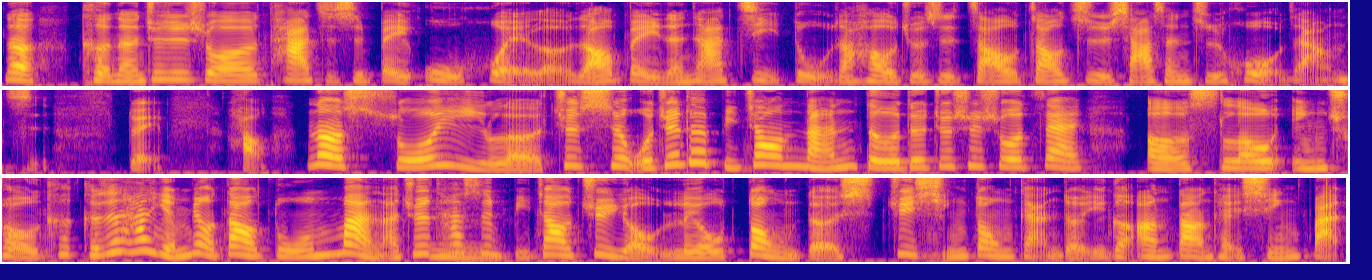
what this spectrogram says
那可能就是说他只是被误会了，然后被人家嫉妒，然后就是遭招致杀身之祸这样子。对，好，那所以了，就是我觉得比较难得的，就是说在呃 slow intro，可可是它也没有到多慢啊，就是它是比较具有流动的、具行动感的一个 andante 行板。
